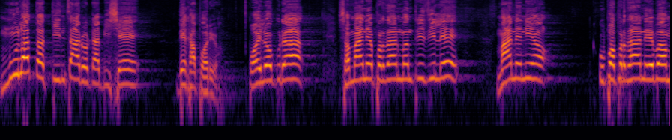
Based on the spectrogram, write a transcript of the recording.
मूलत तिन चारवटा विषय देखा पर्यो। पहिलो कुरा सम्मान्य प्रधानमन्त्रीजीले माननीय उप प्रधान एवं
